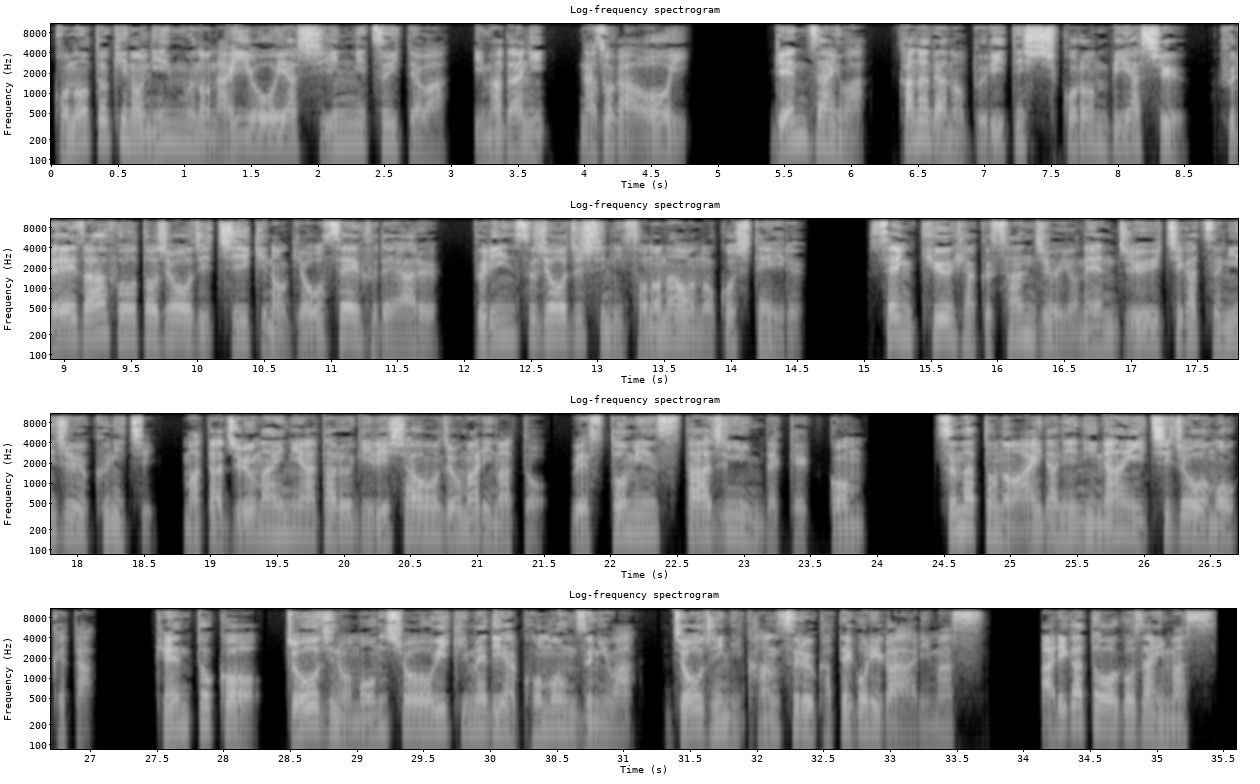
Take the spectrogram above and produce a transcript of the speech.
この時の任務の内容や死因については、未だに謎が多い。現在は、カナダのブリティッシュコロンビア州、フレーザーフォートジョージ地域の行政府である、プリンスジョージ市にその名を残している。1934年11月29日、また10枚にあたるギリシャ王女マリナと、ウェストミンスター寺院で結婚。妻との間に二男一女を設けた。ケント校、ジョージの紋章ウィキメディアコモンズには、ジョージに関するカテゴリがあります。ありがとうございます。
